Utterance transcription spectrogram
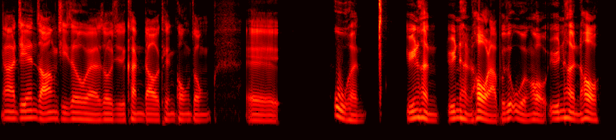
那今天早上骑车回来的时候，其实看到天空中，呃，雾很云很云很厚啦，不是雾很厚，云很厚，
